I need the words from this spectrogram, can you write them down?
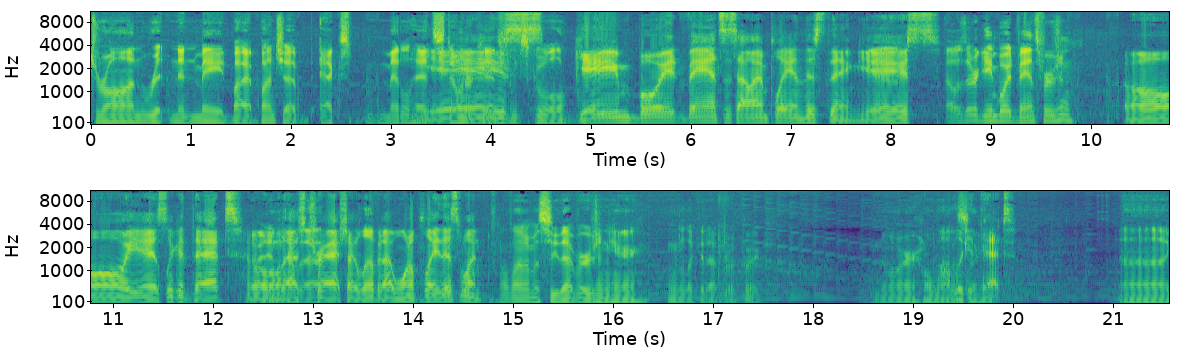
drawn, written, and made by a bunch of ex metalhead stoner kids from school. Game Boy Advance is how I'm playing this thing. Yes. Oh, is there a Game Boy Advance version? Oh, yes. Look at that. Oh, that's that. trash. I love it. I want to play this one. Hold on, I'm gonna see that version here. I'm gonna look it up real quick. Ignore. Hold on. Oh, Look at second. that. Uh,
